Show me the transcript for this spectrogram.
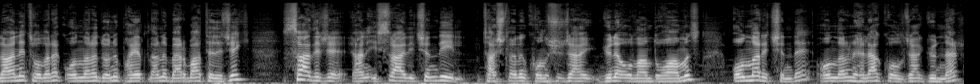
lanet olarak onlara dönüp hayatlarını berbat edecek. Sadece yani İsrail için değil taşların konuşacağı güne olan duamız onlar için de onların helak olacağı günler.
